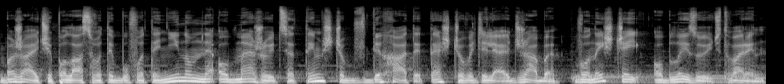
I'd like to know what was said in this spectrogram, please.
Бажаючи поласувати буфотеніном, не обмежуються тим, щоб вдихати те, що виділяють жаби. Вони ще й облизують тварин.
